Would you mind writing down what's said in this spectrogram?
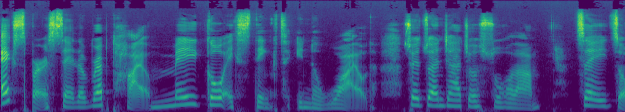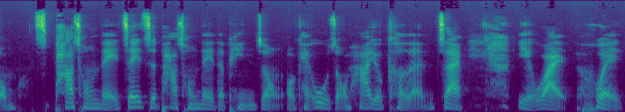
experts say the reptile may go extinct in the wild。所以专家就说啦，这一种爬虫类，这一只爬虫类的品种，OK？物种它有可能在野外会。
